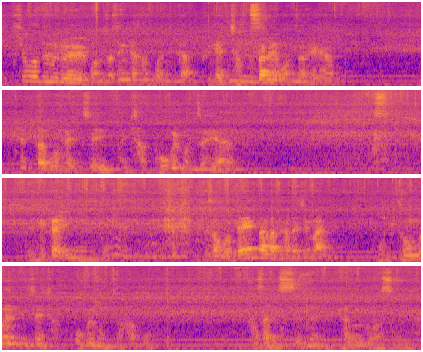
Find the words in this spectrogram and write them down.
이 키워드를 먼저 생각한 거니까 그게 작사를 먼저 해야 했다고 할지 아니 작곡을 먼저 해야 네, 헷갈리네요 이게. 그래서 뭐 때에 따라 다르지만 보통은 이제 작곡을 먼저 하고 가사를 쓰는 편인 것 같습니다.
